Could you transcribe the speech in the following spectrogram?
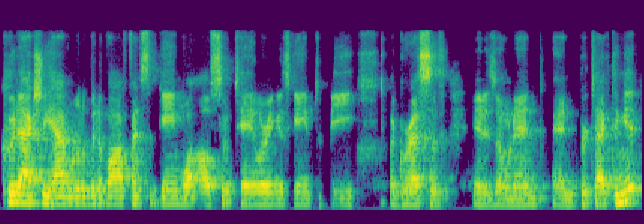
could actually have a little bit of offensive game while also tailoring his game to be aggressive in his own end and protecting it.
